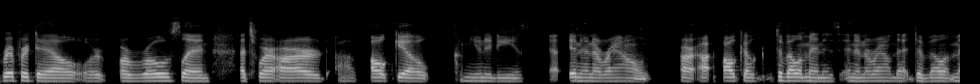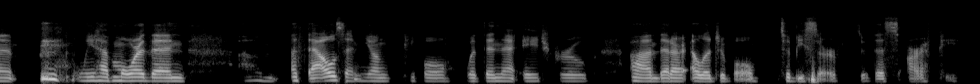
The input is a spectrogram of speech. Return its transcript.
Riverdale or, or Roseland, that's where our uh, Altgeld community is uh, in and around, our uh, Altgeld development is in and around that development. we have more than um, a thousand young people within that age group um, that are eligible to be served through this RFP.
